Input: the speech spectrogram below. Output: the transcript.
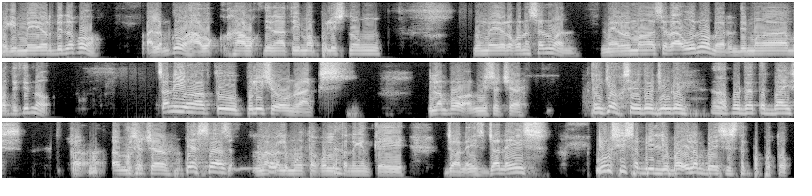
Naging mayor din ako. Alam ko, hawak, hawak din natin yung mga pulis nung, nung mayor ako ng San Juan. Meron mga siraulo, meron din mga matitino. Sana you have to police your own ranks. Lang po, Mr. Chair. Thank you, Senator Jinggoy, uh, for that advice. Uh, uh, Mr. Chair, Yes, uh, nakalimutan ko lang tanungin kay John Ace. John Ace, yung si Sabilio ba, ilang beses nagpaputok?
